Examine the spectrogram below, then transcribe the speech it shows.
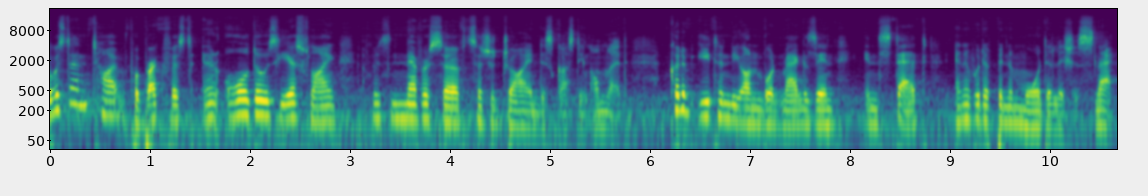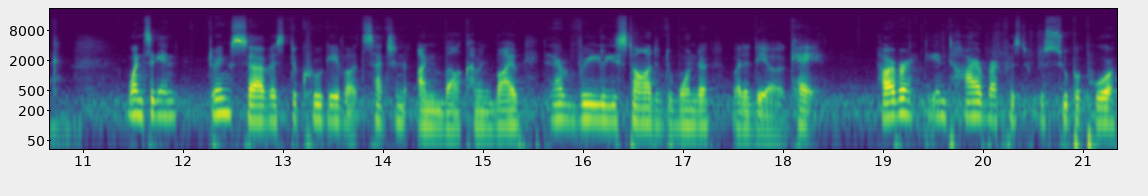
It was then time for breakfast, and in all those years flying, I was never served such a dry and disgusting omelette. I could have eaten the onboard magazine instead, and it would have been a more delicious snack. Once again, during service, the crew gave out such an unwelcoming vibe that I really started to wonder whether they are okay. However, the entire breakfast was super poor,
